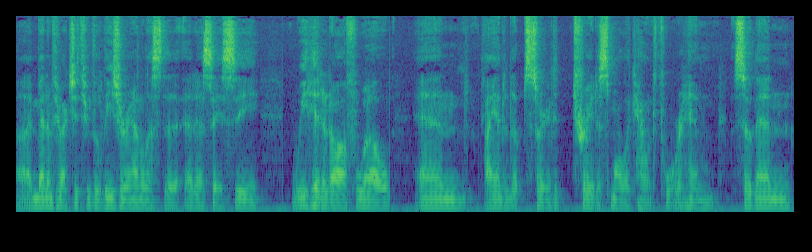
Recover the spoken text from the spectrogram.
Uh, I met him through, actually through the leisure analyst at, at SAC. We hit it off well, and I ended up starting to trade a small account for him. So then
